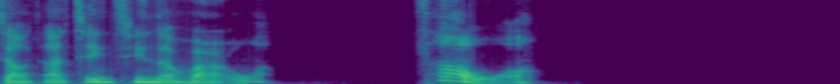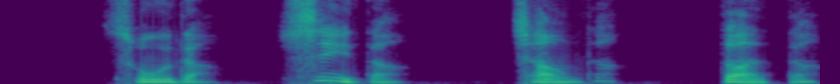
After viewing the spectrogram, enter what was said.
叫他尽情的玩我，操我。粗的、细的、长的、短的，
